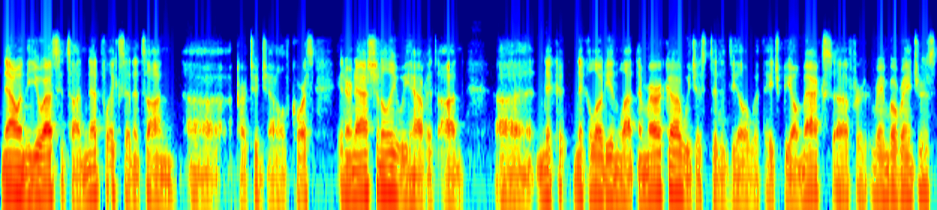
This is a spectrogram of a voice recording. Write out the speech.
Now in the U.S., it's on Netflix and it's on uh, Kartoon Channel, of course. Internationally, we have it on uh, Nic- Nickelodeon Latin America. We just did a deal with HBO Max uh, for Rainbow Rangers.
